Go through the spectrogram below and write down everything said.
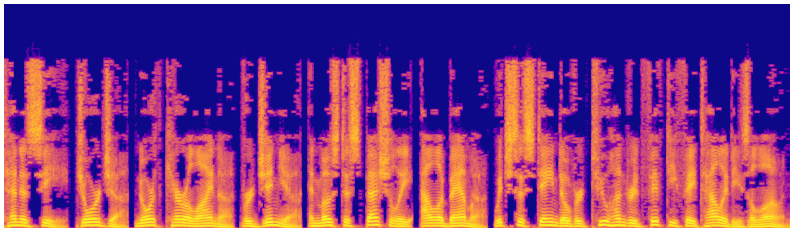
Tennessee, Georgia, North Carolina, Virginia, and most especially, Alabama, which sustained over 250 fatalities alone.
